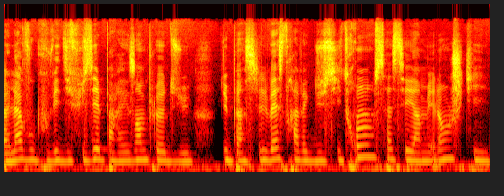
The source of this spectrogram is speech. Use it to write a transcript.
Euh, là, vous pouvez diffuser par exemple du, du, pain sylvestre avec du citron. Ça, c'est un mélange qui,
